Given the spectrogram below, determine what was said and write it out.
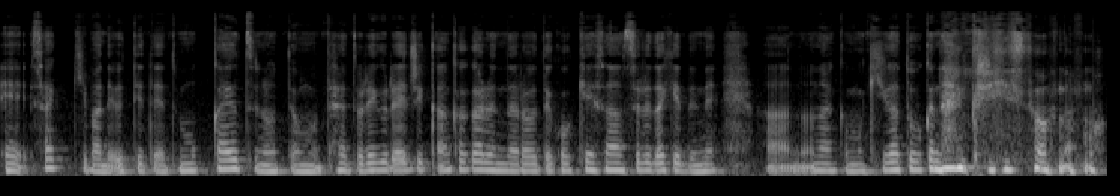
えさっきまで打ってたやつもう一回打つのって思ったらどれぐらい時間かかるんだろうってこう計算するだけでねあのなんかもう気が遠くなりくりそうなもう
